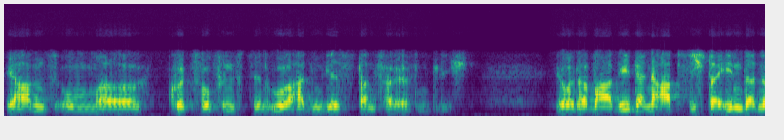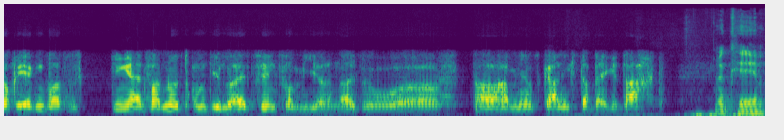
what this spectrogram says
Wir haben es um äh, kurz vor 15 Uhr hatten wir es dann veröffentlicht. Ja, da war weder eine Absicht dahinter noch irgendwas. Es ging einfach nur darum, die Leute zu informieren. Also äh, da haben wir uns gar nichts dabei gedacht. Okay.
